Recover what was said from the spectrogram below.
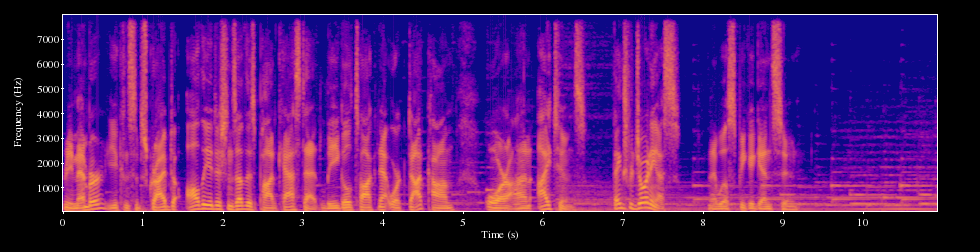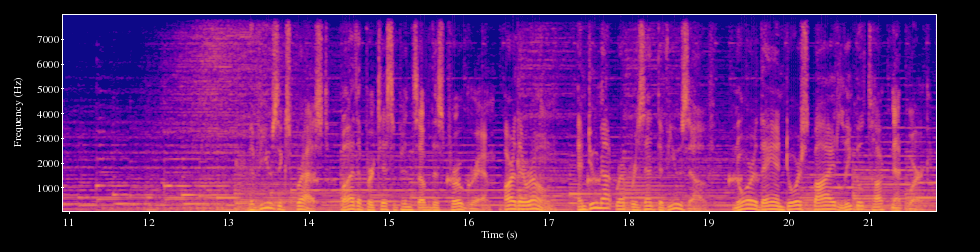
Remember, you can subscribe to all the editions of this podcast at LegalTalkNetwork.com or on iTunes. Thanks for joining us, and I will speak again soon. The views expressed by the participants of this program are their own and do not represent the views of, nor are they endorsed by Legal Talk Network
